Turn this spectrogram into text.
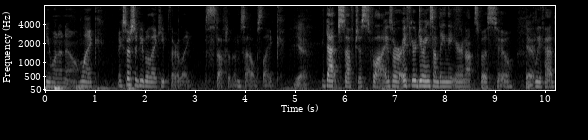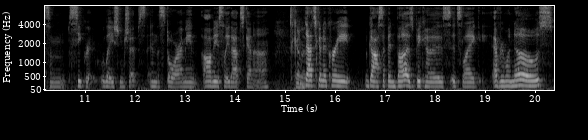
you want to know, like especially people that keep their like stuff to themselves. Like Yeah. that stuff just flies, or if you're doing something that you're not supposed to. Yeah. Like we've had some secret relationships in the store. I mean, obviously that's gonna of that's gonna create gossip and buzz because it's like everyone knows, no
